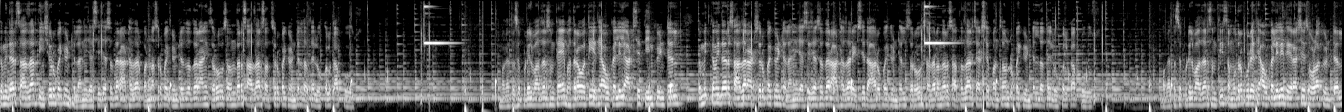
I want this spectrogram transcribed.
कमी दर सहा हजार तीनशे रुपये क्विंटल आणि जास्तीत जास्त दर आठ हजार पन्नास रुपये क्विंटलचा दर आणि सर्व दर सहा हजार सातशे रुपये क्विंटल जात आहे लोकल कापूस. बघा तसं पुढील बाजार संपते आहे. भद्रावती येथे अवकालेले आठशे तीन क्विंटल कमीत कमी दर सहा हजार आठशे रुपये क्विंटल आणि जास्तीत जास्त दर आठ हजार एकशे दहा रुपये क्विंटल सर्वसाधारण दर सात हजार चारशे पंचावन्न रुपये क्विंटल जात आहे लोकल कापूस. बघा तसे पुढील बाजार समिती समुद्रपूर येथे अवकालेले तेराशे सोळा क्विंटल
